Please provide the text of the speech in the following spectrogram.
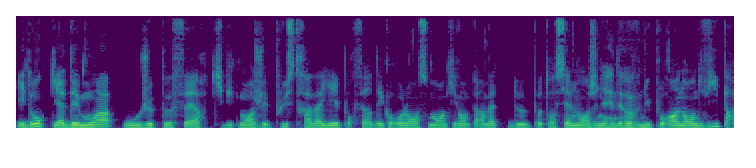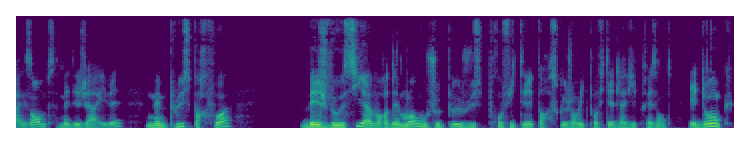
Et donc, il y a des mois où je peux faire, typiquement, je vais plus travailler pour faire des gros lancements qui vont me permettre de potentiellement générer des revenus pour un an de vie, par exemple, ça m'est déjà arrivé, même plus parfois mais je veux aussi avoir des mois où je peux juste profiter parce que j'ai envie de profiter de la vie présente. Et donc,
